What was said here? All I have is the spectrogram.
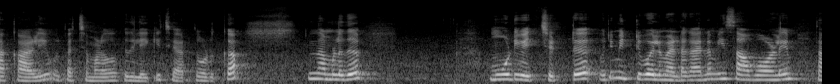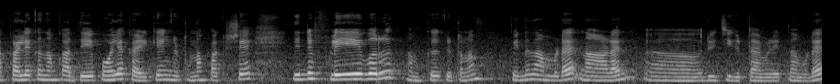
തക്കാളിയും ഒരു പച്ചമുളകൊക്കെ ഇതിലേക്ക് ചേർത്ത് കൊടുക്കുക. നമ്മളിത് മൂടി വെച്ചിട്ട് ഒരു മിനിറ്റ് പോലും വേണ്ട. കാരണം ഈ സവോളയും തക്കാളിയൊക്കെ നമുക്ക് അതേപോലെ കഴിക്കാൻ കിട്ടണം. പക്ഷേ ഇതിന്റെ ഫ്ലേവർ നമുക്ക് കിട്ടണം. പിന്നെ നമ്മുടെ നാടൻ രുചി കിട്ടാൻ വേണ്ടിയിട്ട് നമ്മുടെ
